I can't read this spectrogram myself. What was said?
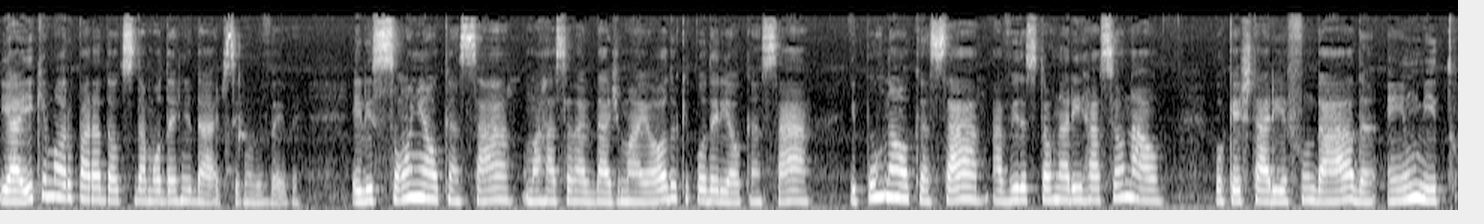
E aí que mora o paradoxo da modernidade, segundo Weber. Ele sonha alcançar uma racionalidade maior do que poderia alcançar, e por não alcançar, a vida se tornaria irracional, porque estaria fundada em um mito.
